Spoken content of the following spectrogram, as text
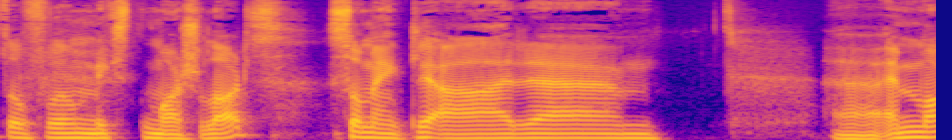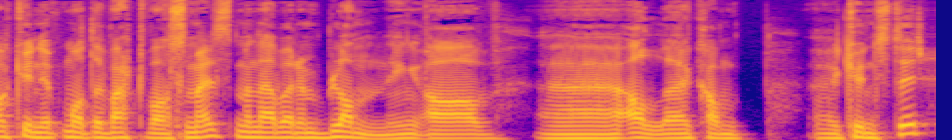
står for Mixed Martial Arts, som egentlig er eh, eh, MMA kunne på en måte vært hva som helst, men det er bare en blanding av eh, alle kampkunster.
